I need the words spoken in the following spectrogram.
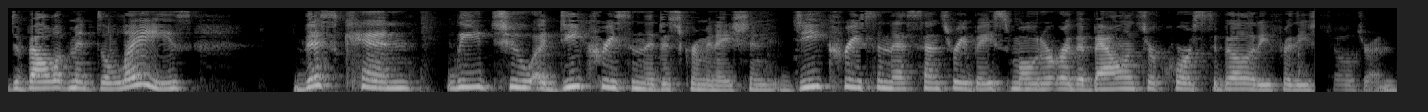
development delays, this can lead to a decrease in the discrimination, decrease in that sensory base motor or the balance or core stability for these children.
